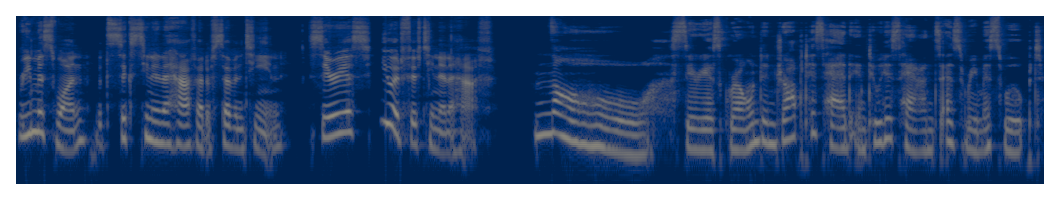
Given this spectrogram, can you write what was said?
Remus won with 16 and a half out of 17. Sirius, you had 15 and a half. No, Sirius groaned and dropped his head into his hands as Remus whooped.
